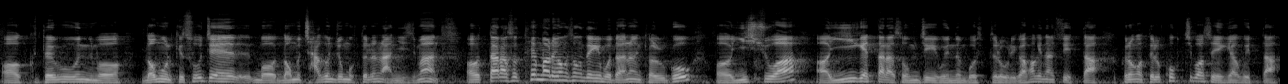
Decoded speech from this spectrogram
어, 그 대부분 뭐 너무 이렇게 소재 뭐 너무 작은 종목들은 아니지만 어, 따라서 테마로 형성되기보다는 결국 어, 이슈와 어, 이익에 따라서 움직이고 있는 모습들을 우리가 확인할 수 있다. 그런 것들을 콕 집어서 얘기하고 있다.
